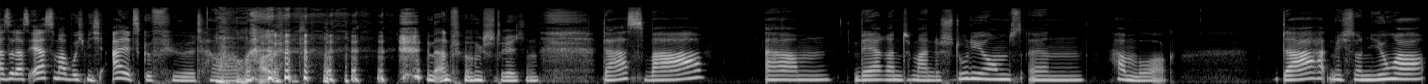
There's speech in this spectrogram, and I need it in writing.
also das erste Mal, wo ich mich alt gefühlt habe, Halt. in Anführungsstrichen, das war ähm, während meines Studiums in Hamburg. Da hat mich so ein junger,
